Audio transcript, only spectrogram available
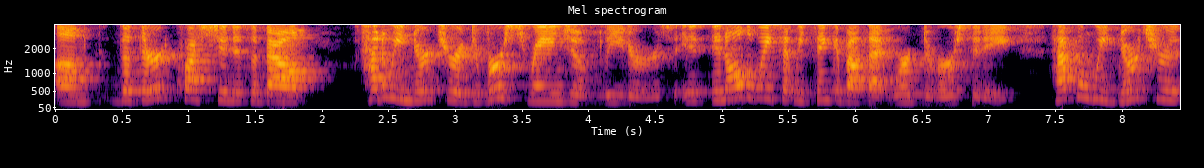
Um, the third question is about how do we nurture a diverse range of leaders in, in, all the ways that we think about that word diversity? How can we nurture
